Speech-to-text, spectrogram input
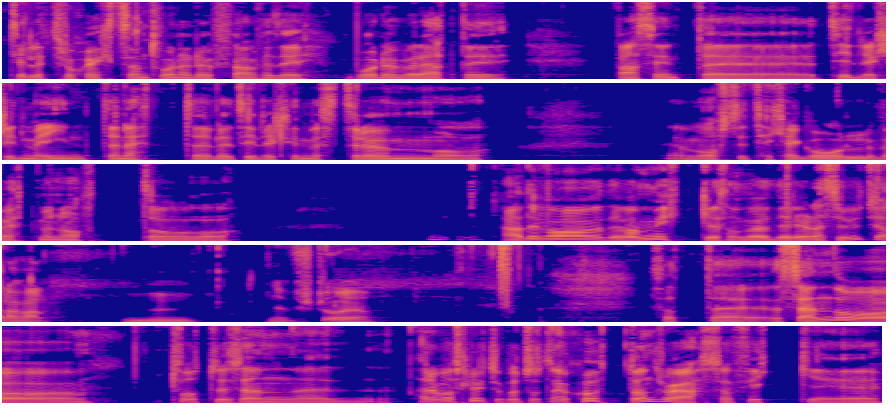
till ett projekt som tornade upp framför sig. Både med det att det fanns inte tillräckligt med internet eller tillräckligt med ström och eh, man måste täcka golvet med något och ja, det var, det var mycket som behövde redas ut i alla fall. Mm, det förstår jag. Så att eh, sen då 2000, eh, det var slutet på 2017 tror jag, så fick eh,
